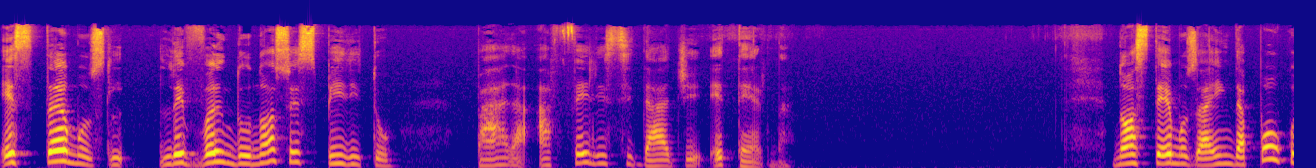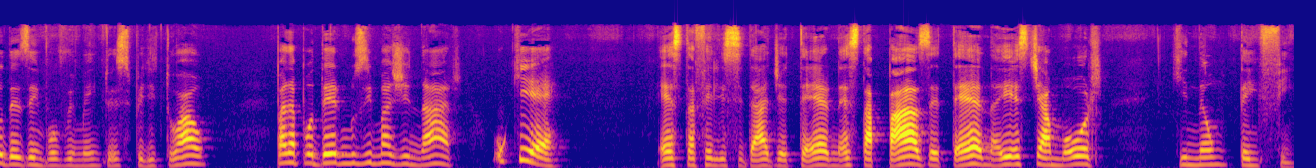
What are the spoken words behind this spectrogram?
estamos levando o nosso espírito para a felicidade eterna. Nós temos ainda pouco desenvolvimento espiritual para podermos imaginar o que é esta felicidade eterna, esta paz eterna, este amor que não tem fim.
